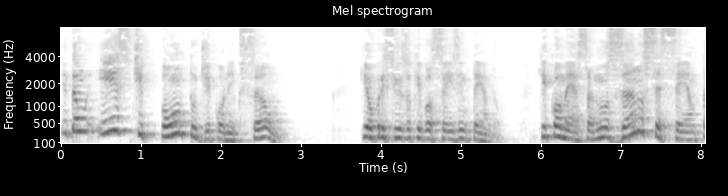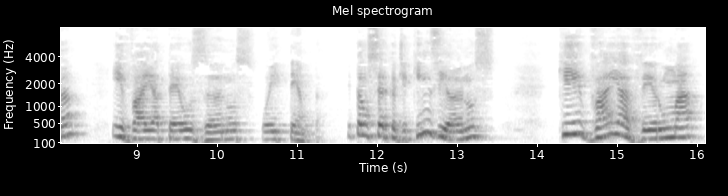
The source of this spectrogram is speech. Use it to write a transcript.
Então, este ponto de conexão que eu preciso que vocês entendam, que começa nos anos 60 e vai até os anos 80. Então, cerca de 15 anos que vai haver uma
